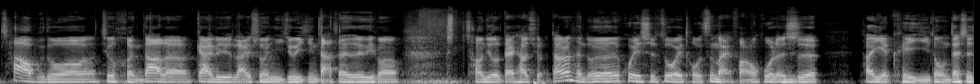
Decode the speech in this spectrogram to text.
差不多，就很大的概率来说，你就已经打算在这个地方长久的待下去了。当然，很多人会是作为投资买房，或者是。它也可以移动，但是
